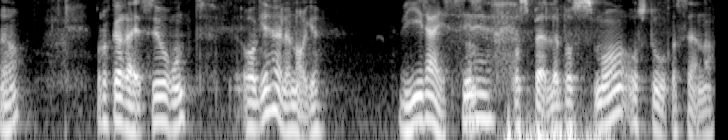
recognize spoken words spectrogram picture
Ja. Og dere reiser jo rundt òg i hele Norge Vi reiser og spiller på små og store scener.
